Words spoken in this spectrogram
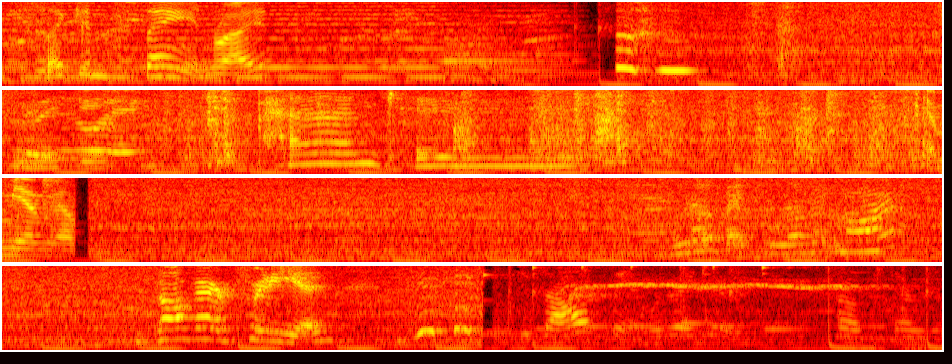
It's like insane, right? Making pancakes. Yum yum yum. A little bit, a little bit more. It's not very pretty yet. Developing. What do I do? Oh, there we go.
